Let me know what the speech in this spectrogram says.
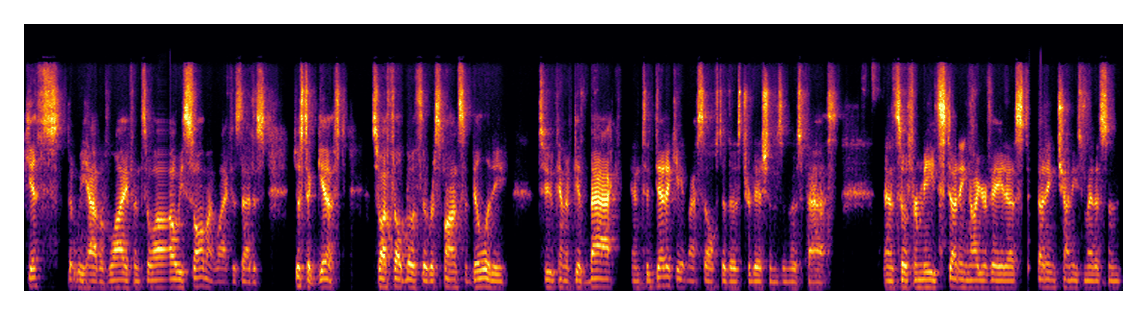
gifts that we have of life. And so I always saw my life as that as just a gift so I felt both the responsibility to kind of give back and to dedicate myself to those traditions and those paths. And so for me, studying Ayurveda, studying Chinese medicine,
